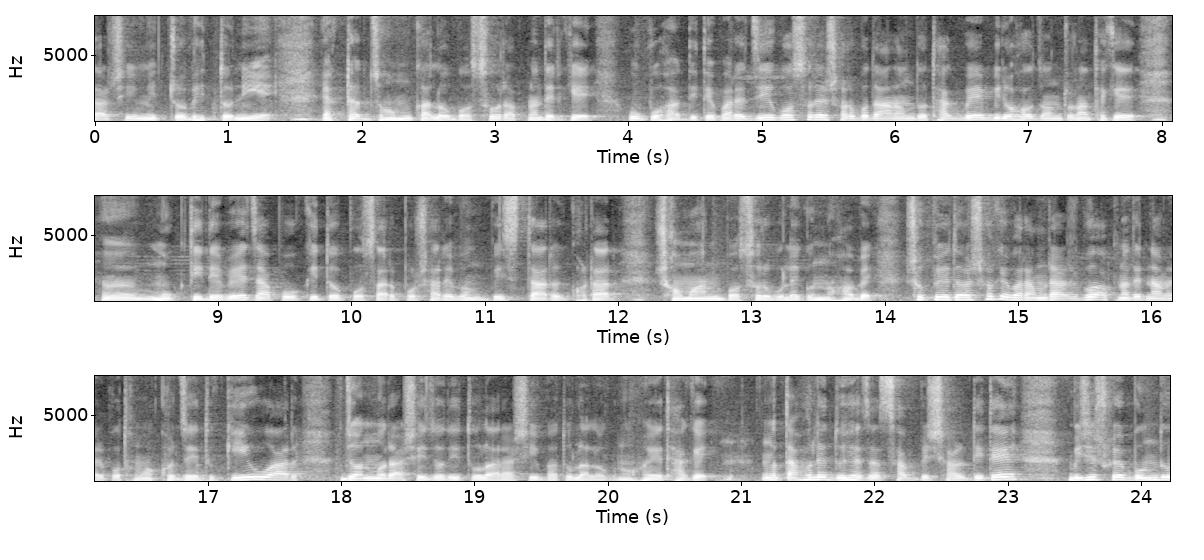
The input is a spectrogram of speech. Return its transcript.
দাসী মিত্র ভিত্ত নিয়ে একটা জমকালো বছর আপনাদেরকে উপহার দিতে পারে। যে বছরে সর্বদা আনন্দ থাকবে, বিরহ যন্ত্রণা থেকে মুক্তি দেবে, যা প্রকৃত প্রসার প্রসার এবং বিস্তার ঘটার সমান বছর বলে গণ্য হবে। সুপ্রিয় দর্শক, এবার আমরা আসব আপনাদের নামের প্রথম অক্ষর যেহেতু কিউ, আর জন্মরাশি যদি তুলা রাশি বা তুলা লগ্ন হয়ে থাকে, তাহলে দুই হাজার ছাব্বিশ সালটিতে বিশেষ করে বন্ধু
